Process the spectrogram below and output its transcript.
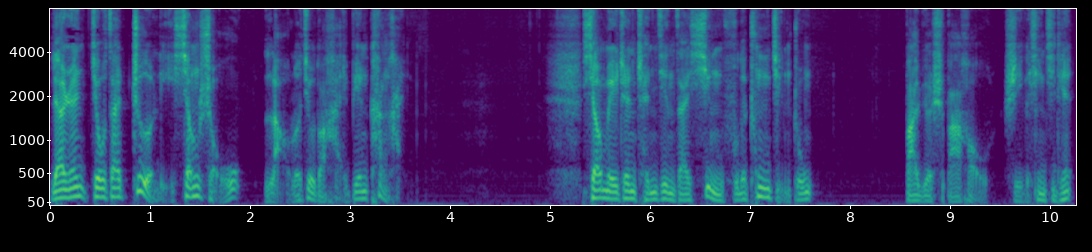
两人就在这里相守，老了就到海边看海。小美珍沉浸在幸福的憧憬中。八月十八号是一个星期天。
